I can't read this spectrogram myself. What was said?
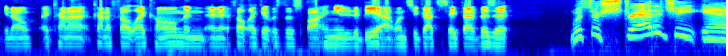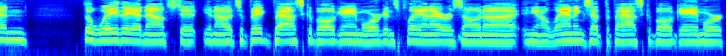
you know, it kind of kind of felt like home, and and it felt like it was the spot he needed to be at once he got to take that visit. Was there strategy in the way they announced it? You know, it's a big basketball game. Oregon's playing Arizona. You know, Lanning's at the basketball game, or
